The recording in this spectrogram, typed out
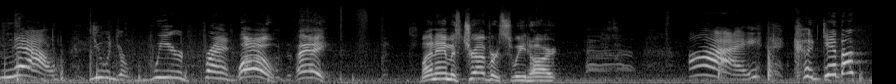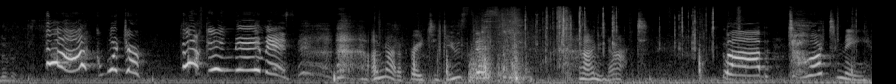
now. You and your weird friend. Whoa! Hey! My name is Trevor, sweetheart. I could give a fuck what your fucking name is. I'm not afraid to use this. I'm not. Bob taught me.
